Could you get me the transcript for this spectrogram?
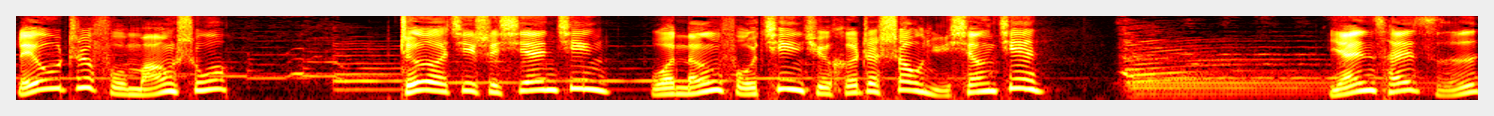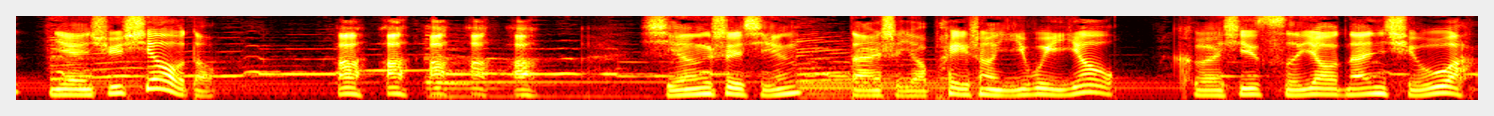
刘知府忙说：“这既是仙境，我能否进去和这少女相见？”严才子捻须笑道：“哈哈哈哈哈，行是行，但是要配上一味药，可惜此药难求啊。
